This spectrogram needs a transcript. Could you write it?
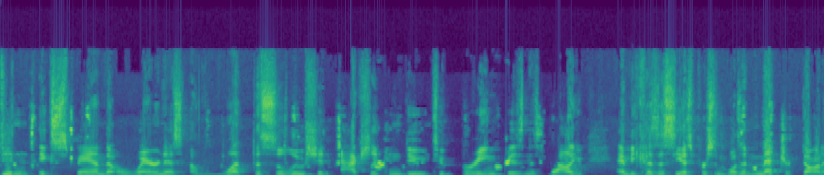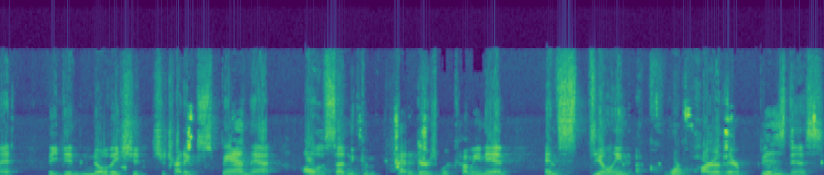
didn't expand the awareness of what the solution actually can do to bring business value. And because the CS person wasn't metriced on it, they didn't know they should should try to expand that. All of a sudden, competitors were coming in and stealing a core part of their business.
